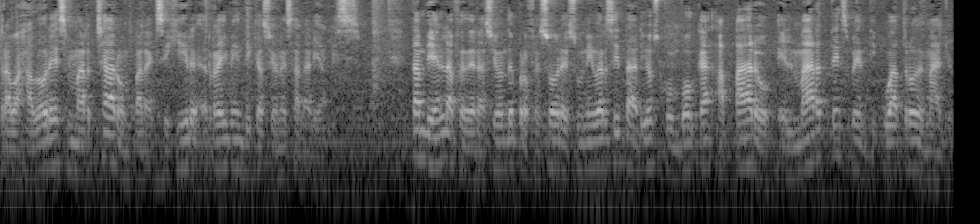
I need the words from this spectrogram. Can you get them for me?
Trabajadores marcharon para exigir reivindicaciones salariales. También la Federación de Profesores Universitarios convoca a paro el martes 24 de mayo.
